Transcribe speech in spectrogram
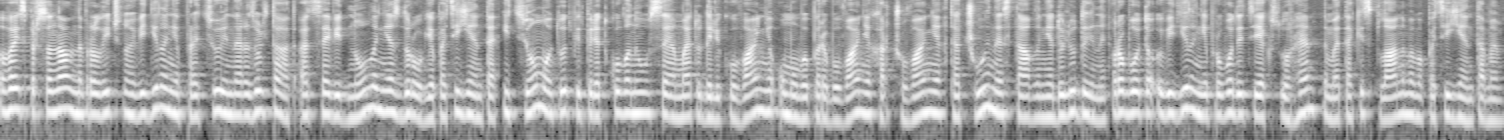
Весь персонал неврологічного відділення працює на результат, а це відновлення здоров'я пацієнта. І цьому тут підпорядковане усе методи лікування, умови перебування, харчування та чуйне ставлення до людини. Робота у відділенні проводиться як з ургентними, так і з плановими пацієнтами.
